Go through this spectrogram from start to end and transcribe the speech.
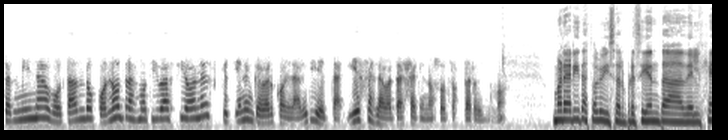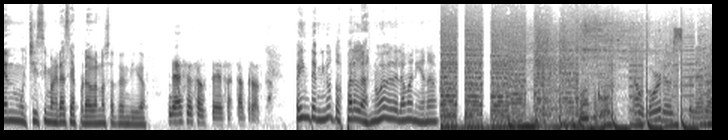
termina votando con otras motivaciones que tienen que ver con la grieta. Y esa es la batalla que nosotros perdimos. Margarita Stolbizer, presidenta del GEN, muchísimas gracias por habernos atendido. Gracias a ustedes, hasta pronto. 20 minutos para las 9 de la mañana. El Gordo Spinetta.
